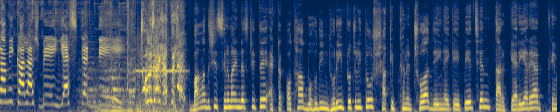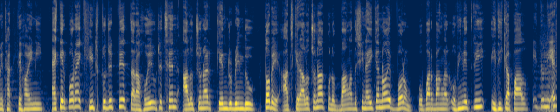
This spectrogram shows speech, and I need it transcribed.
আগামীকাল আসবে ইয়েস্টারডে বাংলাদেশি সিনেমা ইন্ডাস্ট্রিতে একটা কথা বহুদিন ধরেই প্রচলিত শাকিব খানের ছোঁয়া যেই নায়িকাই পেয়েছেন তার ক্যারিয়ারে আর থেমে থাকতে হয়নি। একের পর এক হিট প্রজেক্টে তারা হয়ে উঠেছেন আলোচনার কেন্দ্রবিন্দু। তবে আজকের আলোচনা কোনো বাংলাদেশি নায়িকা নয় বরং ওপার বাংলার অভিনেত্রী ইধিকা পাল। এই দুনিয়ার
